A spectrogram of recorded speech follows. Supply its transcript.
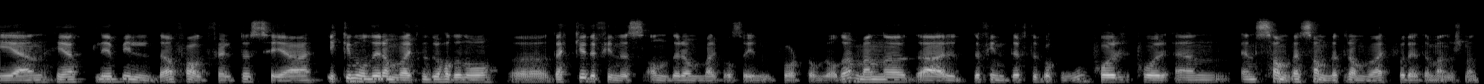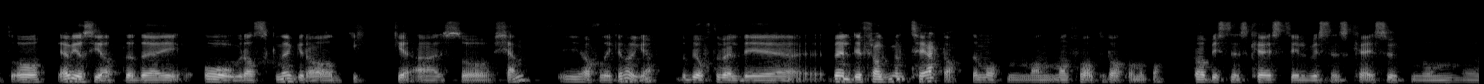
enhetlige bildet av fagfeltet ser jeg ikke noen av de rammeverkene du hadde nå uh, dekker. Det finnes andre rammeverk også innenfor vårt område, men uh, det er definitivt et behov for, for en, en samlet, et samlet rammeverk for data management. Og jeg vil jo si at det i overraskende grad ikke ikke er så kjent, iallfall ikke i Norge. Det blir ofte veldig, veldig fragmentert, da, den måten man, man, forvalter dataene på. Fra business case til business case uten noen eh,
